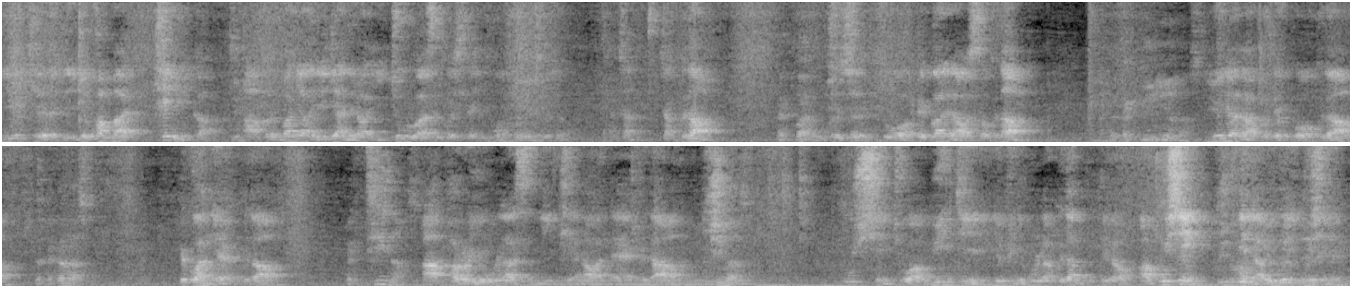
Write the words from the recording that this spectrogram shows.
이렇게 이게 관말 캡이니까 네. 아 그럼 만약 이게 아니라 이쪽으로 왔을 것이다 이렇게 보는 거죠 그죠? 자, 자 그다음 백반 그렇지 좋아 백관이 나왔어 그다음 백윤이야 나왔어. 유니언 나왔고 됐고 그 다음 백관 나왔어. 백관 예 그 다음 백티 나왔어. 아 바로 이 올라왔으니 T가 나왔네 그 다음 부시 나왔어. 부싱 좋아 위인지 옆인지 몰라 그 다음 볼게요 아 부싱 이게냐 이거 부싱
